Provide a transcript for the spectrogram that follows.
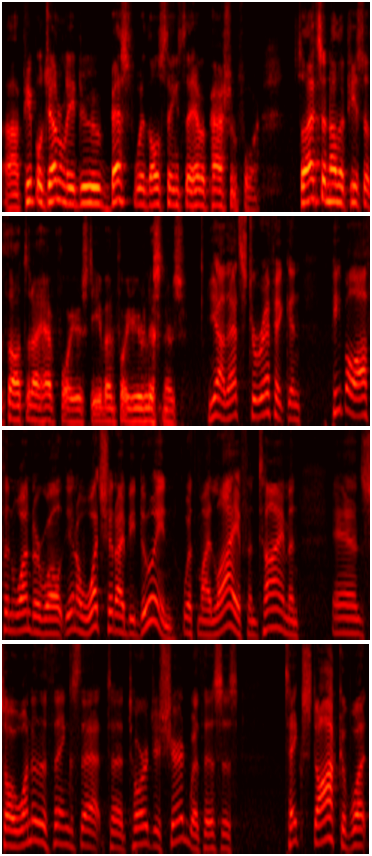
Uh, people generally do best with those things they have a passion for. So that's another piece of thought that I have for you, Steve, and for your listeners. Yeah, that's terrific. And people often wonder, well, you know, what should I be doing with my life and time? And and so one of the things that uh, Tor just shared with us is take stock of what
